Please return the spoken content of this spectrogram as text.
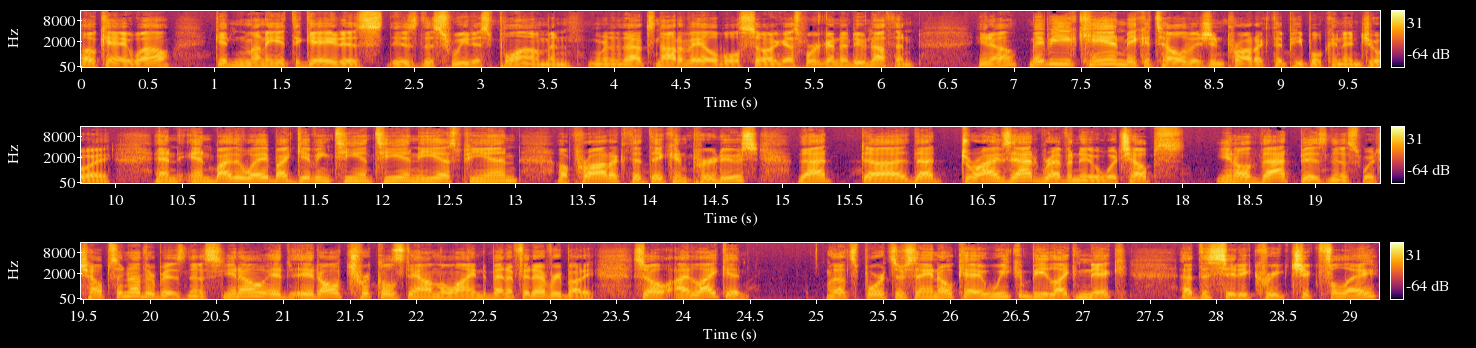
okay, well, getting money at the gate is, is the sweetest plum, and that's not available, so I guess we're going to do nothing. You know, maybe you can make a television product that people can enjoy. And and by the way, by giving TNT and ESPN a product that they can produce, that uh, that drives ad revenue, which helps you know that business, which helps another business. You know, it it all trickles down the line to benefit everybody. So I like it. That sports are saying, okay, we can be like Nick at the City Creek Chick fil A.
